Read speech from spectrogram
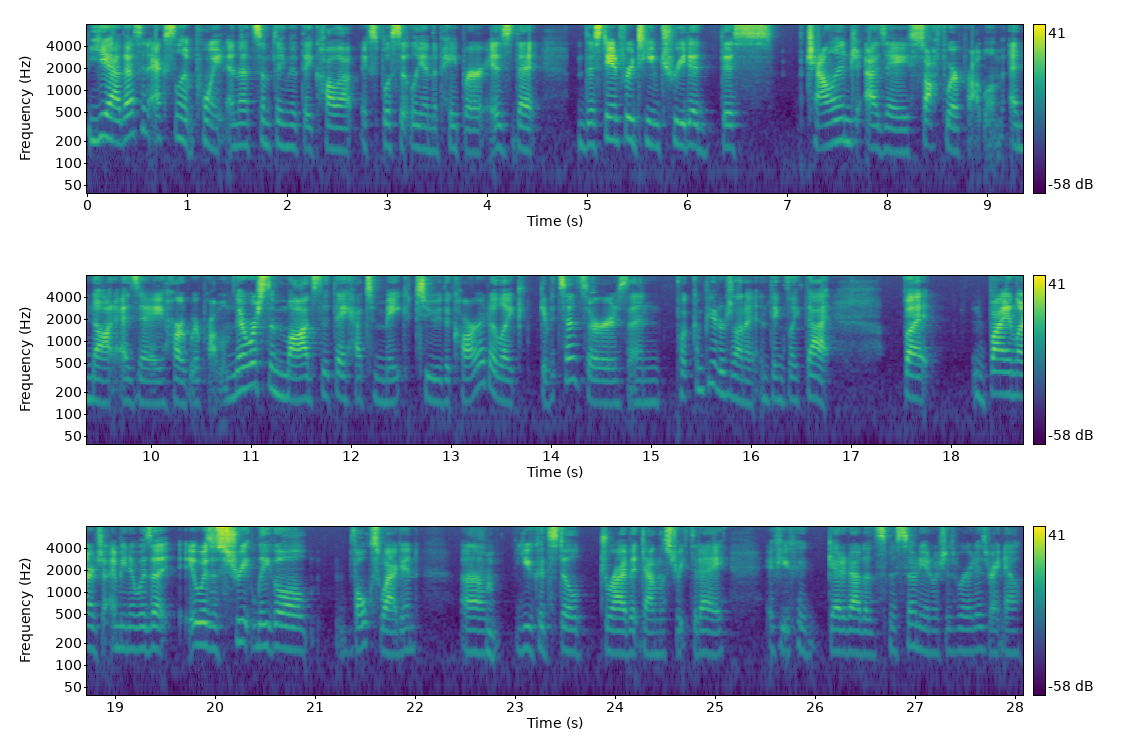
Yeah, that's an excellent point, and that's something that they call out explicitly in the paper is that the Stanford team treated this challenge as a software problem and not as a hardware problem. There were some mods that they had to make to the car to like give it sensors and put computers on it and things like that. But by and large, I mean it was a it was a street legal Volkswagen. Um, You could still drive it down the street today if you could get it out of the Smithsonian, which is where it is right now.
